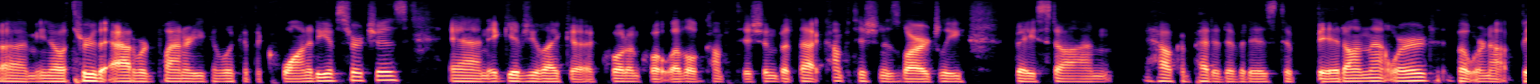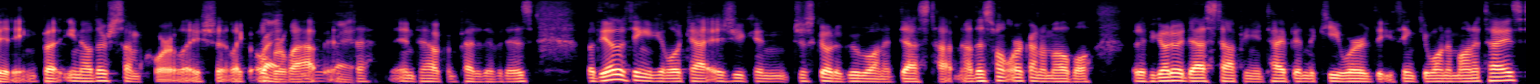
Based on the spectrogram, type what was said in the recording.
Um, you know, through the AdWord planner, you can look at the quantity of searches, and it gives you like a quote unquote level of competition. But that competition is largely based on how competitive it is to bid on that word, but we're not bidding. But you know, there's some correlation, like Right, overlap right. into, into how competitive it is. But the other thing you can look at is you can just go to Google on a desktop. Now, this won't work on a mobile, but if you go to a desktop and you type in the keyword that you think you want to monetize,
